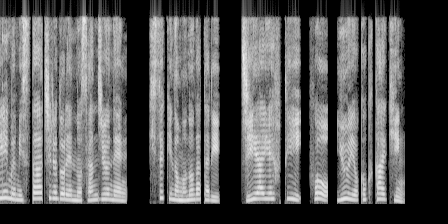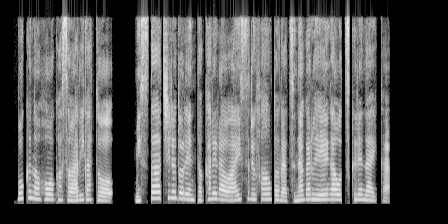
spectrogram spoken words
チームミスターチルドレンの30年、奇跡の物語、GIFT4U 予告解禁。僕の方こそありがとう。ミスターチルドレンと彼らを愛するファンとがつながる映画を作れないか。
